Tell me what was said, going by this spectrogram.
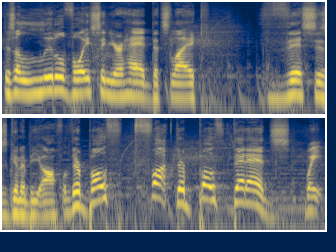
there's a little voice in your head that's like, "This is gonna be awful." They're both fuck. They're both dead ends. wait.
